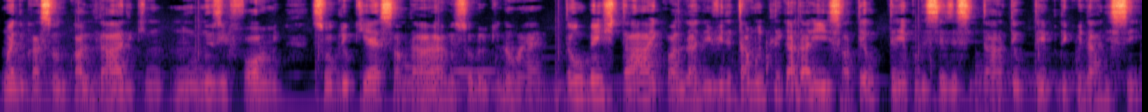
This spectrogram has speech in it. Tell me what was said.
uma educação de qualidade que nos informe sobre o que é saudável, sobre o que não é. Então, o bem-estar e qualidade de vida está muito ligado a isso, a ter o tempo de se exercitar, a ter o tempo de cuidar de si.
